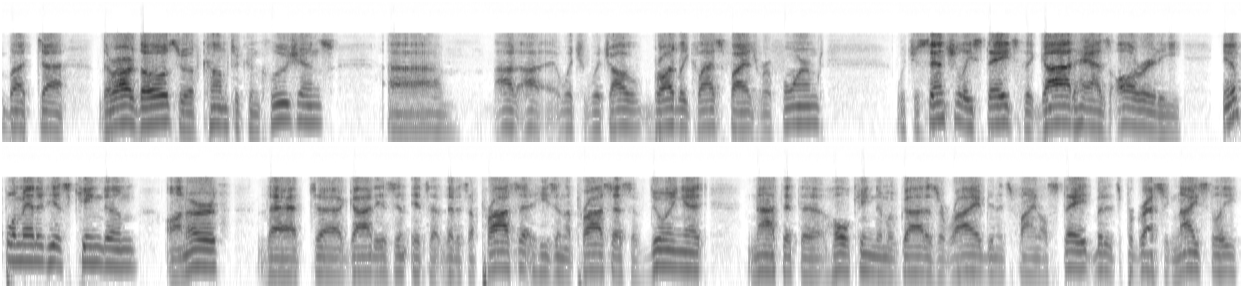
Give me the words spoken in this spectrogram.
But uh, there are those who have come to conclusions, uh, which which I'll broadly classify as reformed, which essentially states that God has already implemented his kingdom on earth, that uh, God is in it's a, that it's a process he's in the process of doing it, not that the whole kingdom of God has arrived in its final state, but it's progressing nicely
